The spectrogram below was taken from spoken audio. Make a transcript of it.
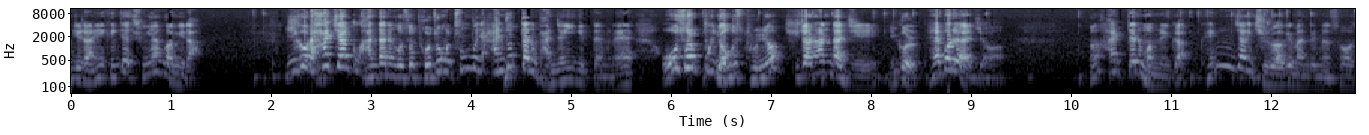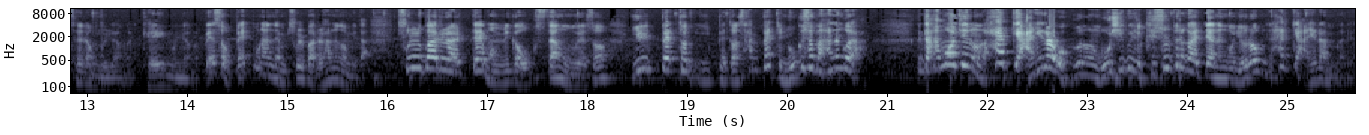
게 굉장히 중요한 겁니다. 이걸 하지 않고 간다는 것은 조종을 충분히 안 줬다는 반증이기 때문에 어설프게 여기서 돌려? 기자한다지 이걸 해버려야죠. 어? 할 때는 뭡니까? 굉장히 지루하게 만들면서 세력 물량을, 개인 물량을 빼서 뺏고 난 다음에 출발을 하는 겁니다. 출발을 할 때 뭡니까? 옥상 위에서 1패턴, 2패턴, 3패턴 여기서만 하는 거야. 근데 나머지는 할 게 아니라고. 그거는 52주 기술 들어갈 때 하는 건 여러분들 할 게 아니란 말이야.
